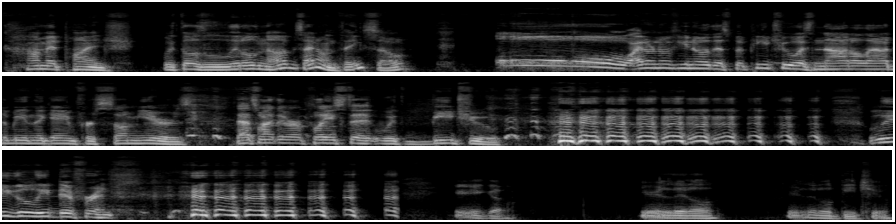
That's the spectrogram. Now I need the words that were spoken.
Comet Punch with those little nubs? I don't think so. Oh, I don't know if you know this, but Pichu was not allowed to be in the game for some years. That's why they replaced it with Bichu. Legally different. Here you go. Your little, your little Bichu.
